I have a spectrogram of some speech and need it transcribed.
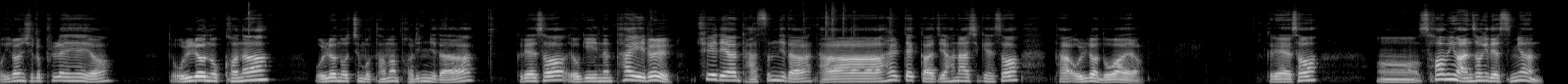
뭐 이런 식으로 플레이해요. 올려놓거나 올려놓지 못하면 버립니다. 그래서 여기 있는 타일을 최대한 다 씁니다. 다 할 때까지 하나씩 해서 다 올려놓아요. 그래서 어, 섬이 완성이 됐으면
